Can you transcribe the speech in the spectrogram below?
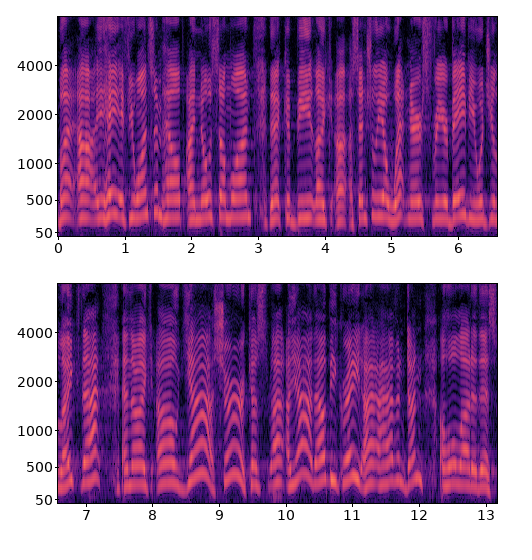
but uh, hey, if you want some help, I know someone that could be like uh, essentially a wet nurse for your baby. Would you like that? And they're like, oh, yeah, sure, because uh, yeah, that would be great. I, I haven't done a whole lot of this.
